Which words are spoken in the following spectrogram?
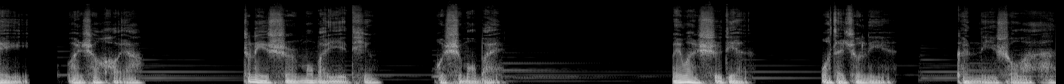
嗨，晚上好呀！这里是墨白夜听，我是墨白。每晚十点，我在这里跟你说晚安。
